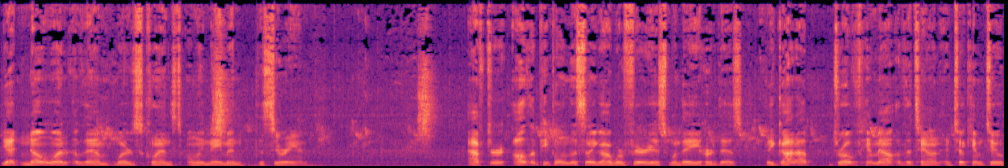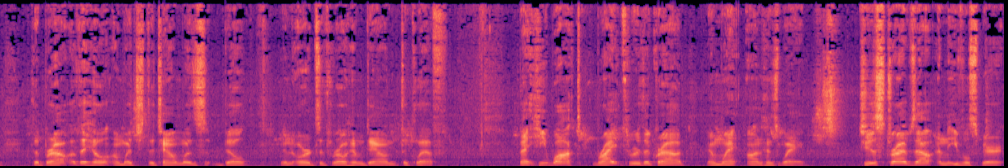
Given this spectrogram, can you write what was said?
Yet no one of them was cleansed, only Naaman the Syrian. After all the people in the synagogue were furious when they heard this, they got up, drove him out of the town, and took him to the brow of the hill on which the town was built in order to throw him down the cliff. But he walked right through the crowd and went on his way. Jesus drives out an evil spirit.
